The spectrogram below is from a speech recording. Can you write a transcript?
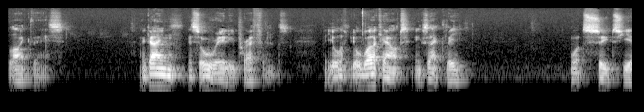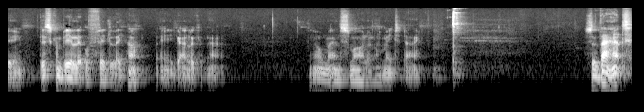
like this. Again, it's all really preference, but you'll, you'll work out exactly what suits you. This can be a little fiddly, huh? There you go, look at that. The old man smiling on me today. So that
